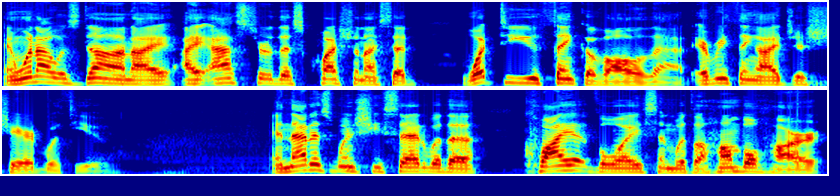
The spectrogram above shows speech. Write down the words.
And when I was done, I, I asked her this question. I said, What do you think of all of that? Everything I just shared with you. And that is when she said, with a quiet voice and with a humble heart,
